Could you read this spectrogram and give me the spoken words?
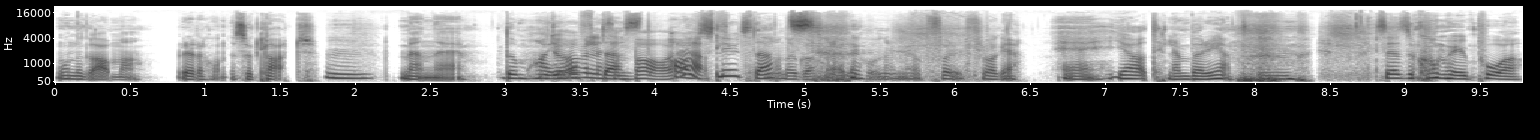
monogama relationer såklart. Mm. Men eh, de har du ju har oftast väl bara avslutats. monogama relationer om jag får fråga? Eh, ja, till en början. Mm. sen så kommer jag ju på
